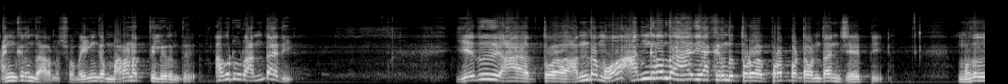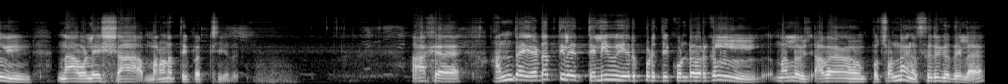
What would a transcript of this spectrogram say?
அங்கிருந்து ஆரம்பிச்சோம். எங்க மரணத்தில் இருந்து அவர் ஒரு அந்தாதி. எது தொ- அந்தமோ அங்கிருந்து ஆதியாக இருந்து புறப்பட்டவன் தான் ஜேபி. முதல் நாவலே ஷா மரணத்தை பற்றியது. ஆக அந்த இடத்திலே தெளிவு ஏற்படுத்தி கொண்டவர்கள் நல்ல விஷயம். அவன் இப்போ சொன்னாங்க சிறுகதையில்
